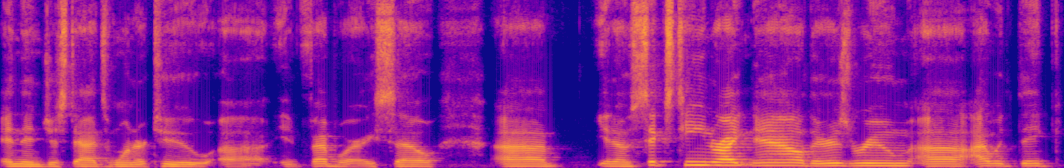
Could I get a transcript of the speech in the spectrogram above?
and then just adds one or two uh, in February. So, uh, you know, 16 right now. There is room. Uh, I would think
